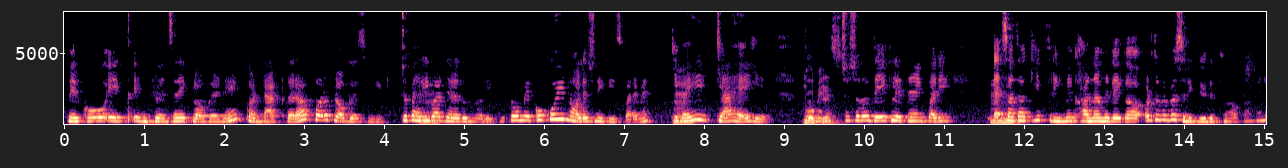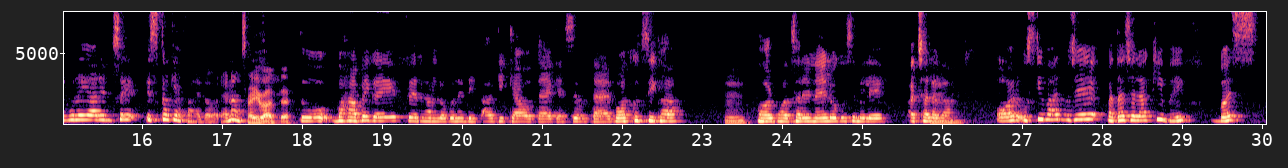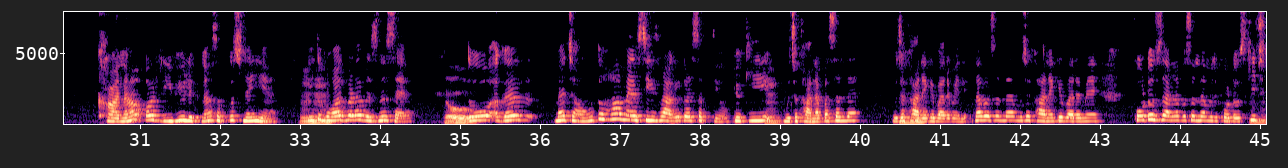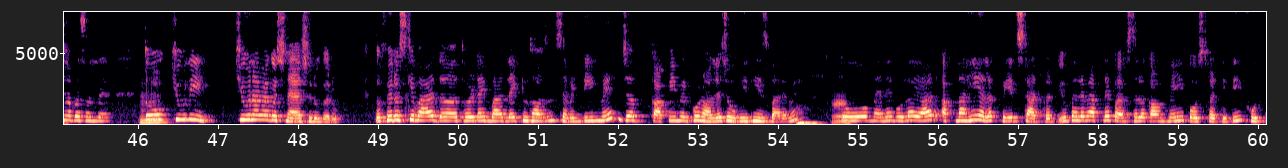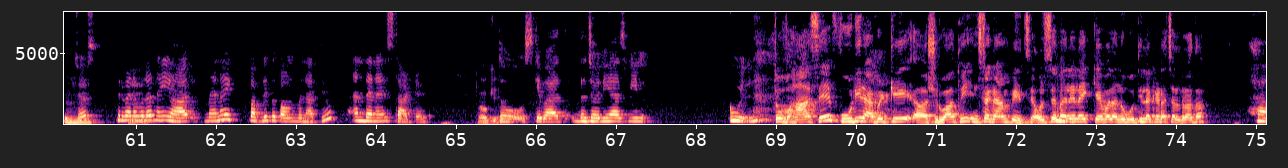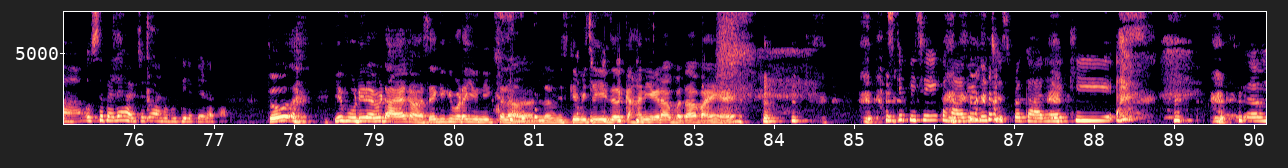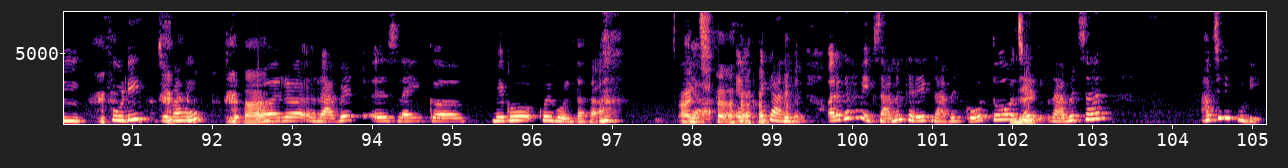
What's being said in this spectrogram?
मेरे को एक इन्फ्लुएंसर एक ब्लॉगर ने कांटेक्ट करा फॉर अ ब्लॉगर्स मीट जो पहली बार देहरादून में हो रही थी। तो मेरे को कोई नॉलेज नहीं थी इस बारे में कि हम्म। भाई क्या है ये? तो. मैंने सोचा चलो देख लेते हैं एक बारी। ऐसा था कि फ्री में खाना मिलेगा और तुम्हें बस रिव्यू लिखना होगा। मैंने बोला यार इनसे इसका क्या फ़ायदा हो रहा है ना? सही बात है। तो वहाँ पे गए फिर हम लोगों ने देखा कि क्या होता है कैसे होता है बहुत कुछ सीखा। हम्म, और बहुत सारे नए लोगों से मिले। अच्छा लगा हम्म। और उसके बाद मुझे पता चला कि भाई बस खाना और रिव्यू लिखना सब कुछ नहीं है ये तो हम्म। बहुत बड़ा बिज़नेस है तो अगर मैं चाहूँ तो हाँ मैं इस चीज़ में आगे कर सकती हूँ क्योंकि हम्म। मुझे खाना पसंद है मुझे। खाने के बारे में लिखना पसंद है मुझे खाने के बारे में फ़ोटोज़ डालना पसंद है मुझे फ़ोटोज़ खींचना पसंद है तो। क्यों नहीं क्यों ना मैं कुछ नया शुरू करूँ तो फिर उसके बाद थोड़े टाइम बाद लाइक 2017 में जब काफ़ी मेरे को नॉलेज हो गई थी इस बारे में तो मैंने बोला यार अपना ही अलग पेज स्टार्ट करती हूँ। पहले मैं अपने पर्सनल अकाउंट में ही पोस्ट करती थी फ़ूड पिक्चर्स फिर मैंने हम्म। बोला नहीं यार मैं ना एक पब्लिक अकाउंट बनाती हूँ एंड देन आई स्टार्टेड तो उसके बाद the journey has been cool तो वहाँ से फूडी रैबिट की शुरुआत हुई इंस्टाग्राम पेज से। और उससे पहले लाइक केवल अनुभूति लखेड़ा चल रहा था? हाँ उससे पहले हर जगह अनुभूति लखेड़ा था। तो ये फूडी रैबिट आया कहाँ से? क्योंकि बड़ा यूनिक सा नाम है मतलब इसके पीछे की जरा कहानी अगर आप बता पाए हैं। इसके पीछे की कहानी कुछ इस प्रकार है कि फूडी जो मैं हूँ हाँ? और रैबिट इज़ लाइक मेरे को कोई बोलता था। अच्छा। एक एनिमल और अगर हम एग्जामिन करें एक रैबिट को तो। Like rabbits are actually foodie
